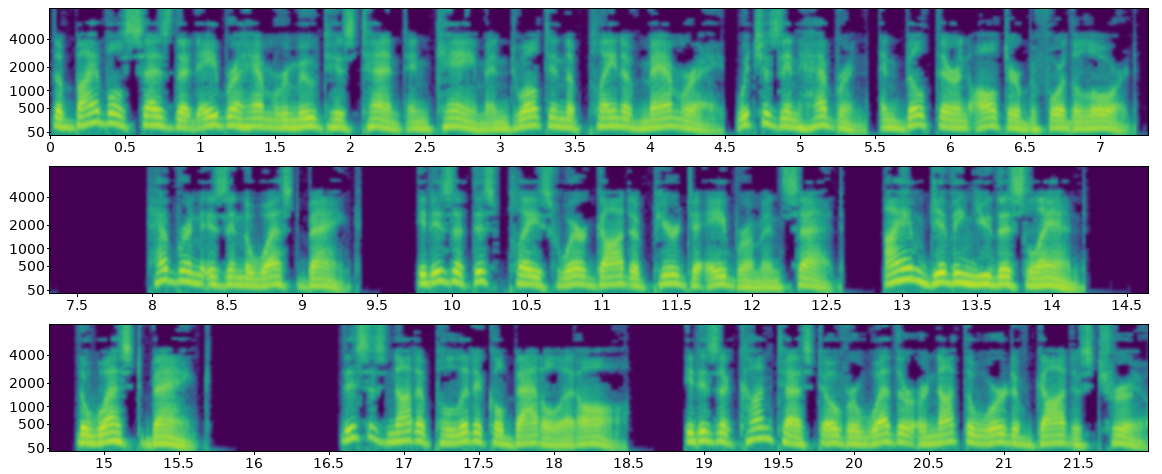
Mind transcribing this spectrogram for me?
The Bible says that Abraham removed his tent and came and dwelt in the plain of Mamre, which is in Hebron, and built there an altar before the Lord. Hebron is in the west bank. It is at this place where God appeared to Abram and said, I am giving you this land—the West Bank. This is not a political battle at all. It is a contest over whether or not the Word of God is true.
